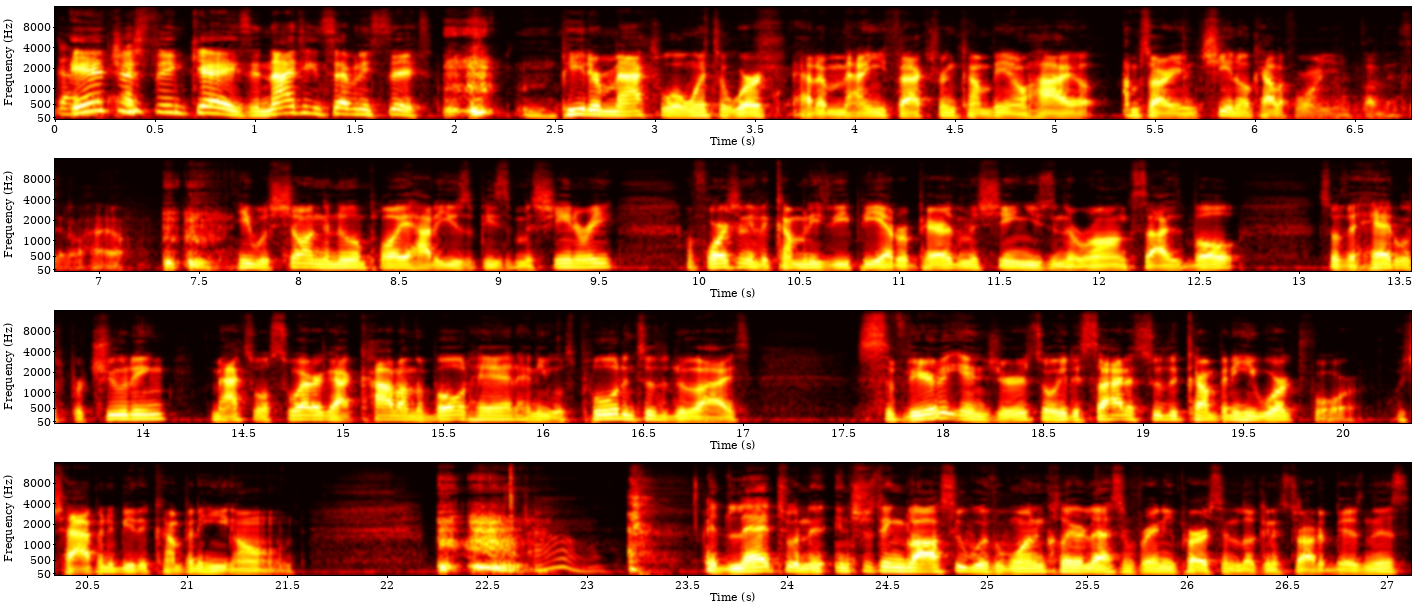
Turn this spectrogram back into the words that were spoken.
Go ahead. Interesting case. In 1976, Peter Maxwell went to work at a manufacturing company in Ohio. I'm sorry, in Chino, California. I thought they said Ohio. he was showing a new employee how to use a piece of machinery. Unfortunately, the company's VP had repaired the machine using the wrong size bolt, so the head was protruding. Maxwell's sweater got caught on the bolt head, and he was pulled into the device, severely injured. So he decided to sue the company he worked for, which happened to be the company he owned. Oh. It led to an interesting lawsuit with one clear lesson for any person looking to start a business.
